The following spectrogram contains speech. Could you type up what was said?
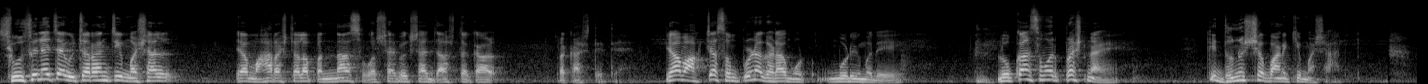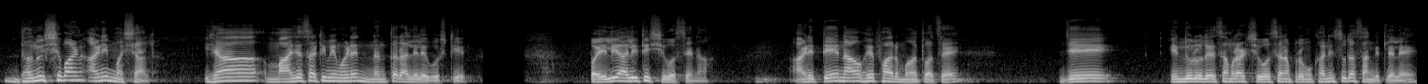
शिवसेनेच्या विचारांची मशाल या महाराष्ट्राला पन्नास वर्षापेक्षा जास्त काळ प्रकाश देते. आहे या मागच्या संपूर्ण घडामोड मोडीमध्ये लोकांसमोर प्रश्न आहे की धनुष्यबाण की मशाल? धनुष्यबाण आणि मशाल ह्या माझ्यासाठी मी म्हणेन नंतर आलेल्या गोष्टी आहेत. पहिली आली ती शिवसेना. आणि ते नाव हे फार महत्त्वाचं आहे. जे हिंदू हृदय सम्राट शिवसेना प्रमुखांनी सुद्धा सांगितलेलं आहे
